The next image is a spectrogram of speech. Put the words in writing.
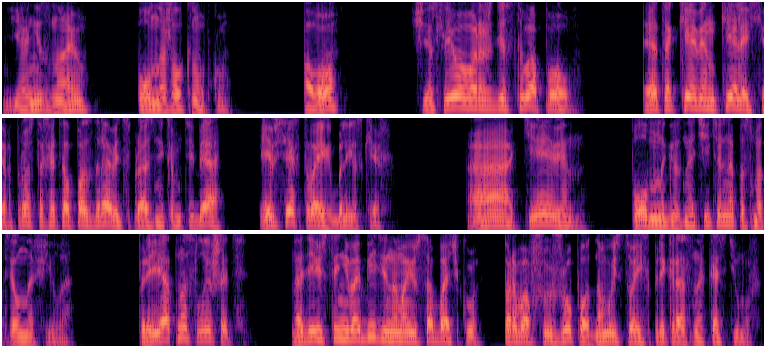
«Я не знаю». Пол нажал кнопку. «Алло? Счастливого Рождества, Пол. Это Кевин Келлихер. Просто хотел поздравить с праздником тебя и всех твоих близких». «А, Кевин». Пол многозначительно посмотрел на Фила. «Приятно слышать. Надеюсь, ты не в обиде на мою собачку, порвавшую жопу одному из твоих прекрасных костюмов».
